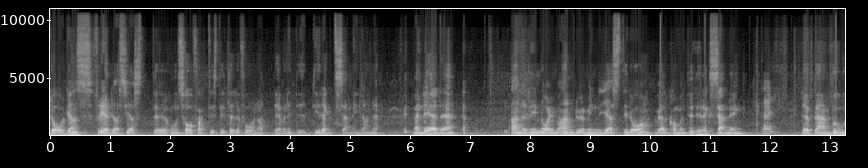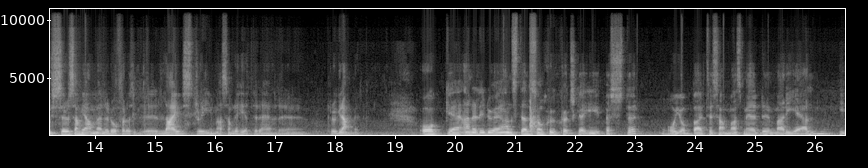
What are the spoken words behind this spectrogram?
dagens fredagsgäst, eh, hon sa faktiskt i telefon att det är väl inte direktsändning, Janne? Men det är det. Anneli Neumann, du är min gäst idag. Välkommen till direktsändning. Tack. Det är Bambooser som vi använder då för att eh, livestreama, som det heter, det här eh, programmet. Och eh, Anneli, du är anställd som sjuksköterska i Öster och jobbar tillsammans med eh, Marielle i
